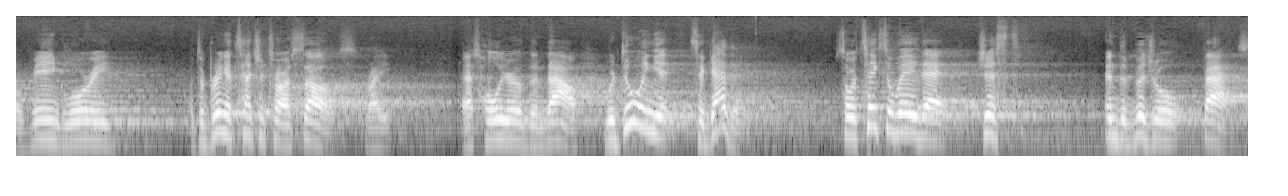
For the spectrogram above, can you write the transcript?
or vainglory or to bring attention to ourselves, right? As holier than thou. We're doing it together. So it takes away that just individual fast.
